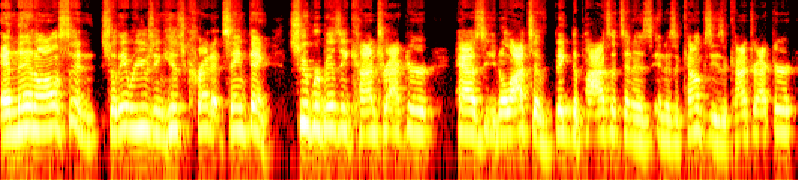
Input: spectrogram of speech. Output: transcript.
And then all of a sudden, so they were using his credit, same thing, super busy contractor, has you know lots of big deposits in his in his account because he's a contractor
